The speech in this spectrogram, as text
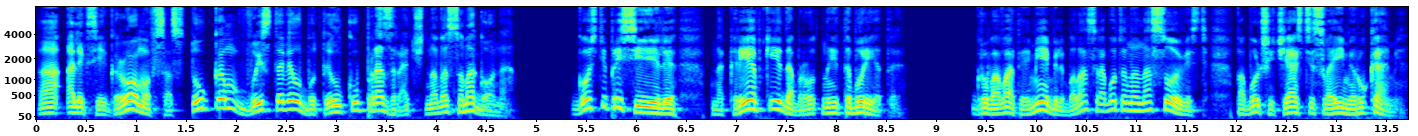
а Алексей Громов со стуком выставил бутылку прозрачного самогона. Гости присели на крепкие добротные табуреты. Грубоватая мебель была сработана на совесть, по большей части своими руками.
